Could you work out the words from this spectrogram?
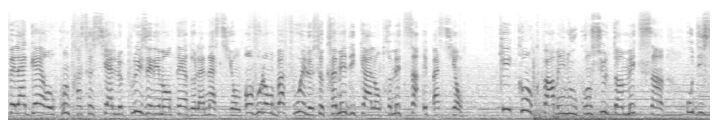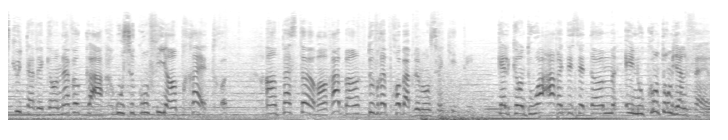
fait la guerre au contrat social le plus élémentaire de la nation en voulant bafouer le secret médical entre médecins et patients. Quiconque parmi nous consulte un médecin ou discute avec un avocat ou se confie à un prêtre, un pasteur, un rabbin devrait probablement s'inquiéter. Quelqu'un doit arrêter cet homme et nous comptons bien le faire.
